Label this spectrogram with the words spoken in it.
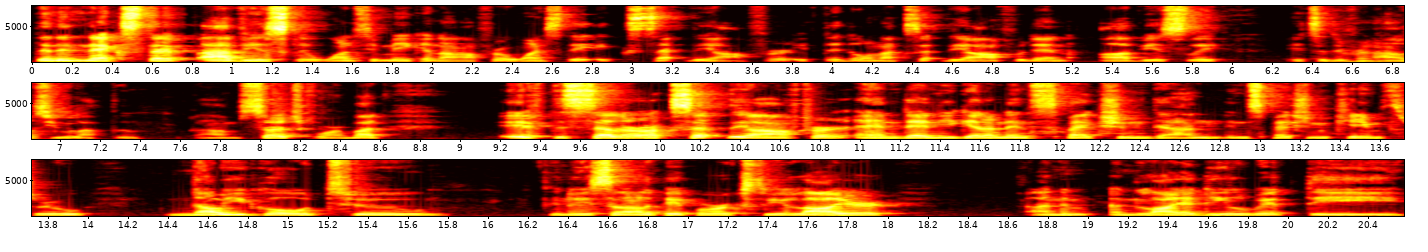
then the next step, obviously, once you make an offer, once they accept the offer, if they don't accept the offer, then obviously it's a different house you will have to um, search for. But if the seller accept the offer and then you get an inspection done, inspection came through, now you go to, you know, you send all the paperwork to your lawyer, and, and lawyer deal with the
